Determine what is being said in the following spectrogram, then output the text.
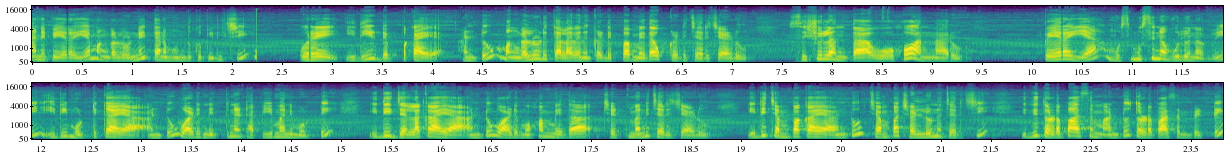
అని పేరయ్య మంగళుడిని తన ముందుకు పిలిచి ఒరే ఇది డెప్పకాయ అంటూ మంగళుడి తల వెనుక డెప్ప మీద ఒక్కటి చరిచాడు. శిష్యులంతా ఓహో అన్నారు. పేరయ్య ముసిముసి నవ్వులు నవ్వి ఇది మొట్టికాయ అంటూ వాడి నెత్తిన టపీమని మొట్టి ఇది జల్లకాయ అంటూ వాడి మొహం మీద చెట్మని చరిచాడు. ఇది చెంపకాయ అంటూ చెంప చెళ్ళును చరిచి ఇది తొడపాసం అంటూ తొడపాసం పెట్టి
